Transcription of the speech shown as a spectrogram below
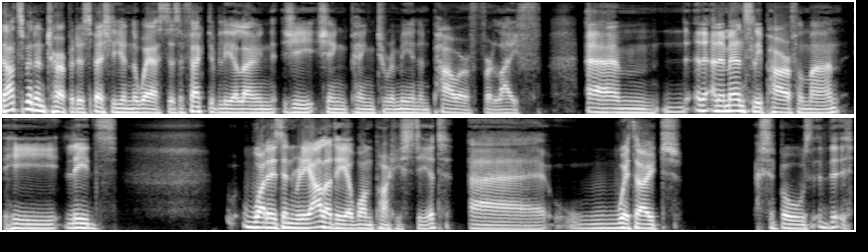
that's been interpreted, especially in the West, as effectively allowing Xi Jinping to remain in power for life. Um, an, an immensely powerful man. He leads what is in reality a one party state uh, without, I suppose, the,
